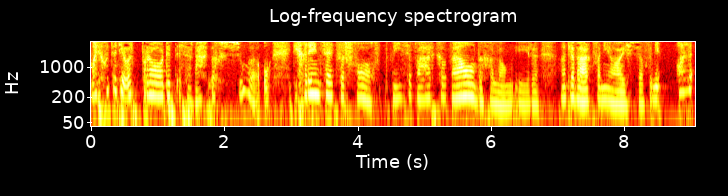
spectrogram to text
maar die goed wat jy oor praat dit is regtig so. Die grense het vervaag. Mense werk geweldige lang ure want hulle werk van die huis af en die alle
